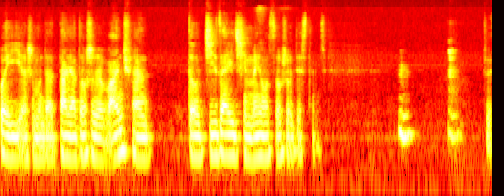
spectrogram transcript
会议啊什么的，大家都是完全都挤在一起，没有 social distance。嗯嗯，对。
